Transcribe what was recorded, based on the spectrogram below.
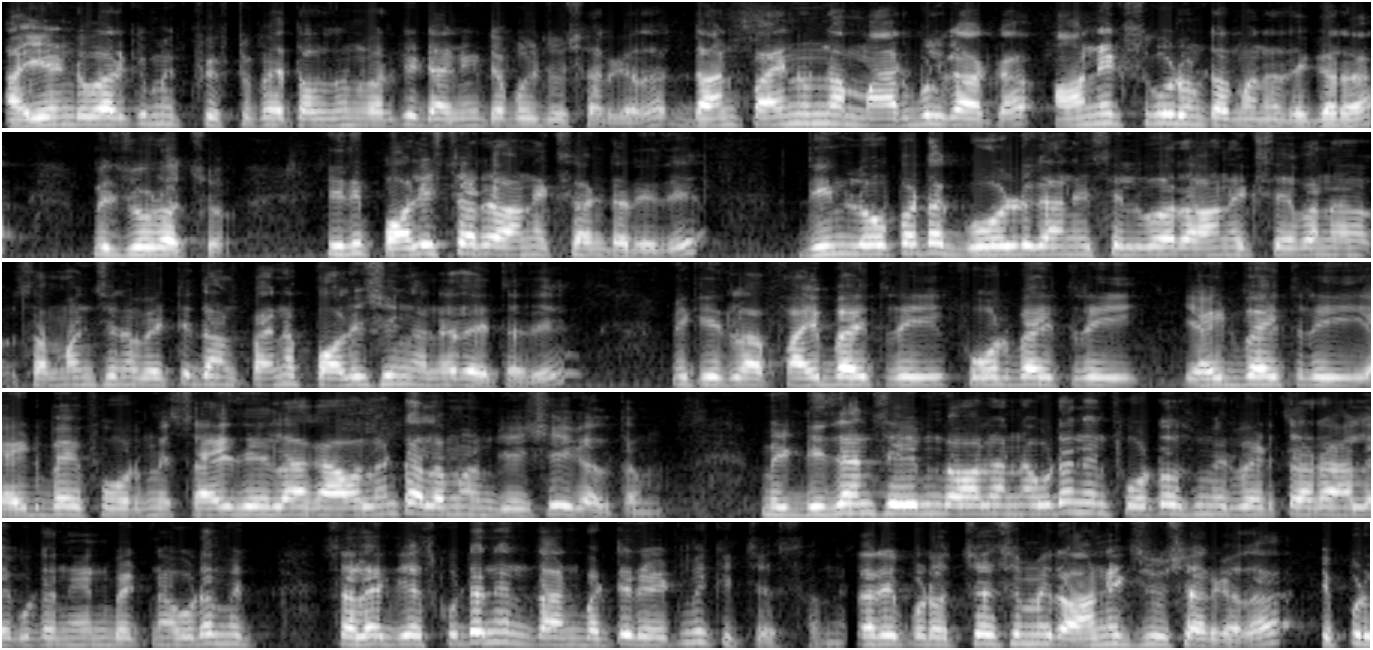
హై ఎండ్ వరకు మీకు ఫిఫ్టీ ఫైవ్ థౌసండ్ వరకు డైనింగ్ టేబుల్ చూశారు కదా. దానిపైన ఉన్న మార్బుల్ కాక ఆనెక్స్ కూడా ఉంటుంది మన దగ్గర. మీరు చూడొచ్చు. ఇది పాలిస్టర్ ఆనెక్స్ అంటారు ఇది. దీని లోపల గోల్డ్ కానీ సిల్వర్ ఆనెక్స్ ఏమైనా సంబంధించిన పెట్టి దానిపైన పాలిషింగ్ అనేది అవుతుంది. మీకు ఇట్లా five by three four by three eight by three eight by four మీ సైజ్ ఎలా కావాలంటే అలా మనం చేసేయగలుగుతాం. మీ డిజైన్స్ ఏం కావాలన్నా కూడా నేను ఫొటోస్ మీరు పెడతారా లేకుంటే నేను పెట్టినా కూడా మీరు సెలెక్ట్ చేసుకుంటే నేను దాన్ని బట్టి రేట్ మీకు ఇచ్చేస్తాను. సరే ఇప్పుడు వచ్చేసి మీరు ఆనిక్స్ చూశారు కదా ఇప్పుడు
